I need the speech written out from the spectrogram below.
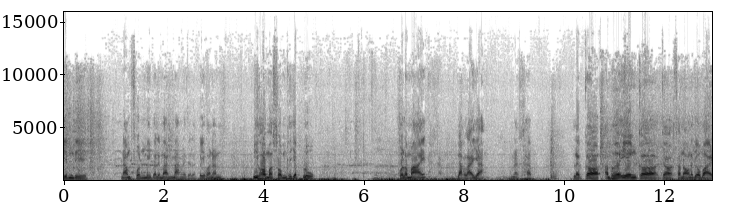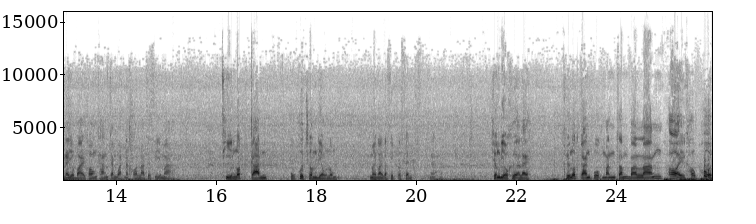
ดินดี น้ำฝนมีปริมาณมากในแต่ละปีเพราะนั้นมีความเหมาะสมที่จะปลูก ผลไม้หลากหลายอย่างนะครับ แล้วก็อำเภอเองก็จะสนองนโยบายนโยบายของทางจังหวัดนครราชสีมา ที่ลดการปลูกพืชเชิงเดี่ยวลง ไม่น้อยกว่าสิบเปอร์เซ็นต์นะครับเชิงเดี่ยวคืออะไร คือลดการปลูกมันสำปะหลังอ้อยข้าวโพด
